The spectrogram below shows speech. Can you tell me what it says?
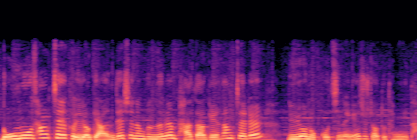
너무 상체 근력이 안 되시는 분들은 바닥에 상체를 뉘어놓고 진행해 주셔도 됩니다.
